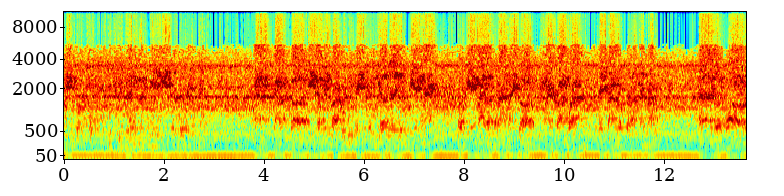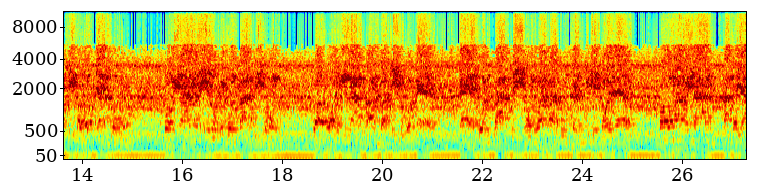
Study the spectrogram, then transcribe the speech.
เสียงต้องส่งมันมีอย่างนี้ ความรู้พิเศษของเยอะเลยเรื่องเสียงนะถ้าเสียงมาลักษณะไหนก็หมายความว่าไปตามลักษณะนั้นนะอ่าหลวงพ่อที่เคารพอย่างสูงเมื่อไม่นานมานี้ลูกไปบนพระสี่องค์ว่าขอให้มีงานทำบัดนี้ลูกก็แก้แก้บนพระสี่องค์วัดท่าตุงเป็นที่เรียบร้อยแล้วต่อมาไม่นานท่านพญา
